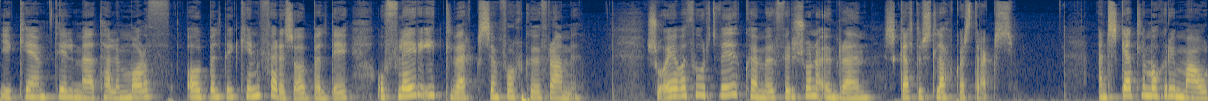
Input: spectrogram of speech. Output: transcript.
Ég kem til með að tala um morð, ofbeldi, kynferðisofbeldi og fleiri íllverk sem fólk hefur framið. Svo ef að þú ert viðkvæmur fyrir svona umræðum, skaldur slökka strax. En skellum okkur í mál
